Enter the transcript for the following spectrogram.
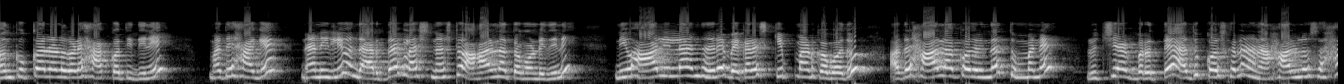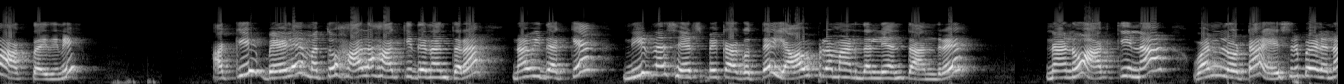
ಒಂದು ಕುಕ್ಕರ್ ಒಳಗಡೆ ಹಾಕ್ಕೊತಿದ್ದೀನಿ. ಮತ್ತು ಹಾಗೆ ನಾನಿಲ್ಲಿ ಒಂದು ಅರ್ಧ ಗ್ಲಾಸ್ನಷ್ಟು ಹಾಲನ್ನ ತೊಗೊಂಡಿದ್ದೀನಿ. ನೀವು ಹಾಲಿಲ್ಲ ಅಂತಂದರೆ ಬೇಕಾದ್ರೆ ಸ್ಕಿಪ್ ಮಾಡ್ಕೋಬೋದು. ಆದರೆ ಹಾಲು ಹಾಕೋದ್ರಿಂದ ತುಂಬಾ ರುಚಿಯಾಗಿ ಬರುತ್ತೆ. ಅದಕ್ಕೋಸ್ಕರ ನಾನು ಹಾಲನ್ನು ಸಹ ಹಾಕ್ತಾಯಿದ್ದೀನಿ ಅಕ್ಕಿ, ಬೇಳೆ ಮತ್ತು ಹಾಲು ಹಾಕಿದ ನಂತರ ನಾವು ಇದಕ್ಕೆ ನೀರನ್ನ ಸೇರಿಸ್ಬೇಕಾಗುತ್ತೆ. ಯಾವ ಪ್ರಮಾಣದಲ್ಲಿ ಅಂತ ಅಂದರೆ ನಾನು ಅಕ್ಕಿನ ಒಂದು ಲೋಟ ಹೆಸರುಬೇಳೆನ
